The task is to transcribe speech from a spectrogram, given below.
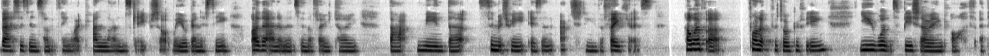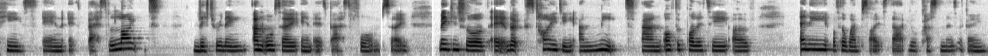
versus in something like a landscape shot where you're going to see other elements in the photo that mean that symmetry isn't actually the focus. However, product photography, you want to be showing off a piece in its best light, literally, and also in its best form. So, making sure that it looks tidy and neat and of the quality of any of the websites that your customers are going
